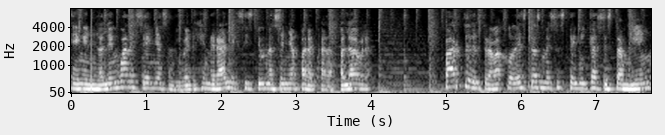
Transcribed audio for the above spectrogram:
en, la lengua de señas a nivel general existe una seña para cada palabra. Parte del trabajo de estas mesas técnicas es también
